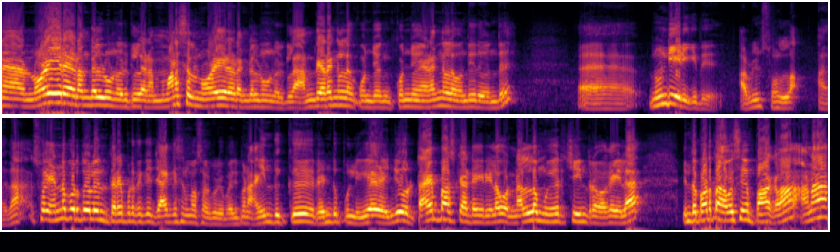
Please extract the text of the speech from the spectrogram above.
ந- நுழையிற இடங்கள்னு ஒன்று இருக்குல்ல நம்ம மனசில் நுழையிற இடங்கள்னு ஒன்று இருக்குல்ல அந்த இடங்களில் கொஞ்சம் கொஞ்சம் இடங்களில் வந்து இது வந்து நுண்டி அடிக்குது அப்படின்னு சொல்லலாம். அதுதான். ஸோ என்னை பொறுத்தவரை இந்த திரைப்படத்துக்கு ஜாக்கி சினிமா சொல்லக்கூடிய மதிப்பெண் ஐந்துக்கு ரெண்டு புள்ளி ஏழு அஞ்சு ஒரு டைம் பாஸ் கேட்டகரியில் ஒரு நல்ல முயற்சின்ற வகையில் இந்த படத்தை அவசியம் பார்க்கலாம். ஆனால்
